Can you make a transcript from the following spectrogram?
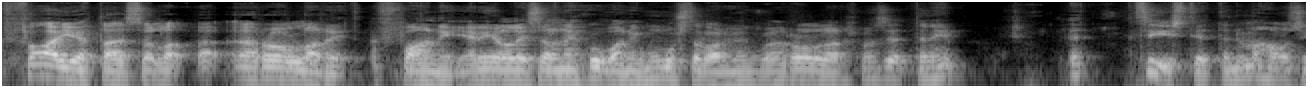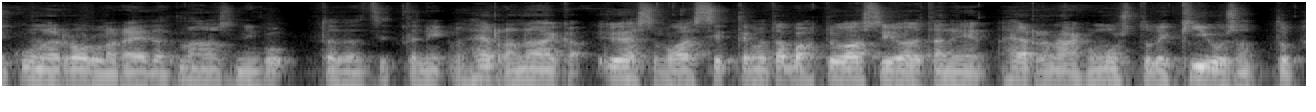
faija taisi olla äh, rollarit-fani, ja niillä oli sellainen kuva, niin mustavalkoinen kuva rollarissa. Mä sanoin, että niin, et, siistiä, että niin mä haluaisin kuunnella rollareita, että mä haluaisin niin kuin, tätä, että sitten niin, herran aika, yhdessä vaiheessa sitten kun tapahtuu asioita, niin herran aika musta tuli kiusattu,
